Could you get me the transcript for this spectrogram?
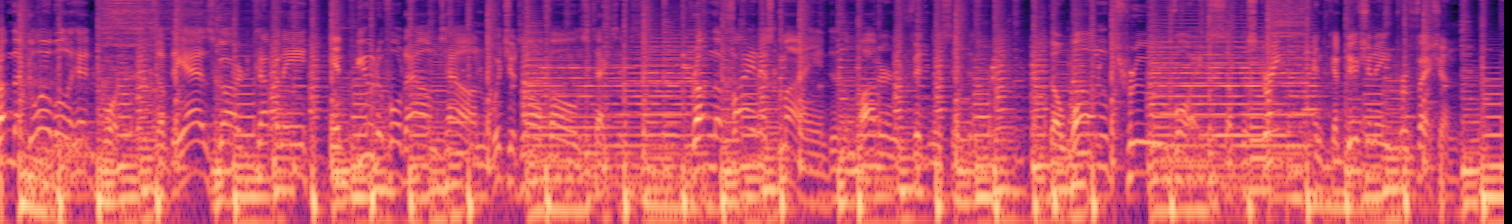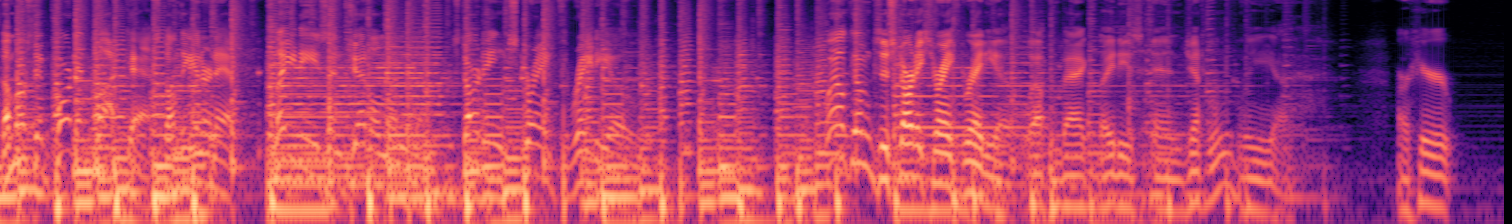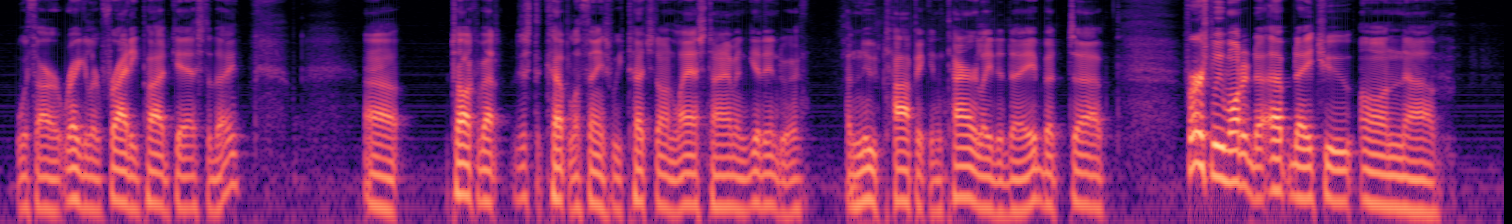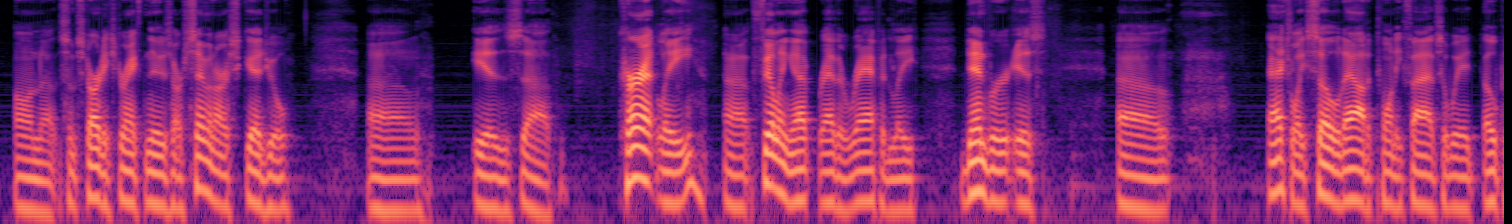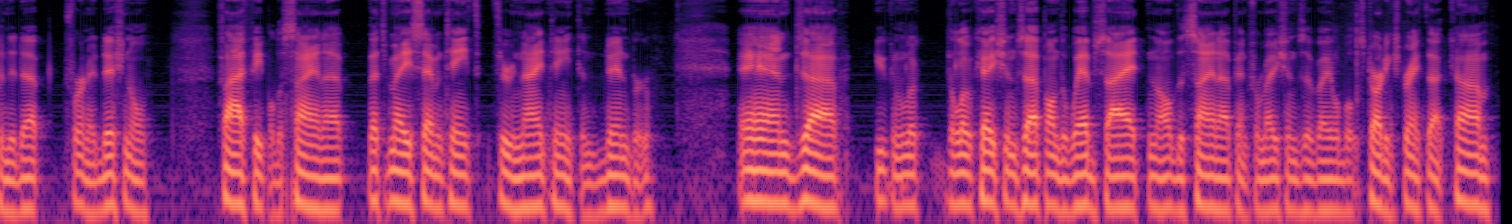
From the global headquarters of the Aasgaard Company in beautiful downtown Wichita Falls, Texas. From the finest mind in the modern fitness industry. The one true voice of the strength and conditioning profession. The most important podcast on the internet. Ladies and gentlemen, Starting Strength Radio. Welcome to Starting Strength Radio. Welcome back, ladies and gentlemen. We uh, are here with our regular Friday podcast today. Uh, talk about just a couple of things we touched on last time and get into a, a new topic entirely today. But uh, first, we wanted to update you on uh, on uh, some starting strength news. Our seminar schedule uh, is uh, currently filling up rather rapidly. Denver is actually sold out at 25, so we opened it up for an additional five people to sign up. That's May 17th through 19th in Denver. And uh, you can look the locations up on the website, and all the sign up information is available at startingstrength.com.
